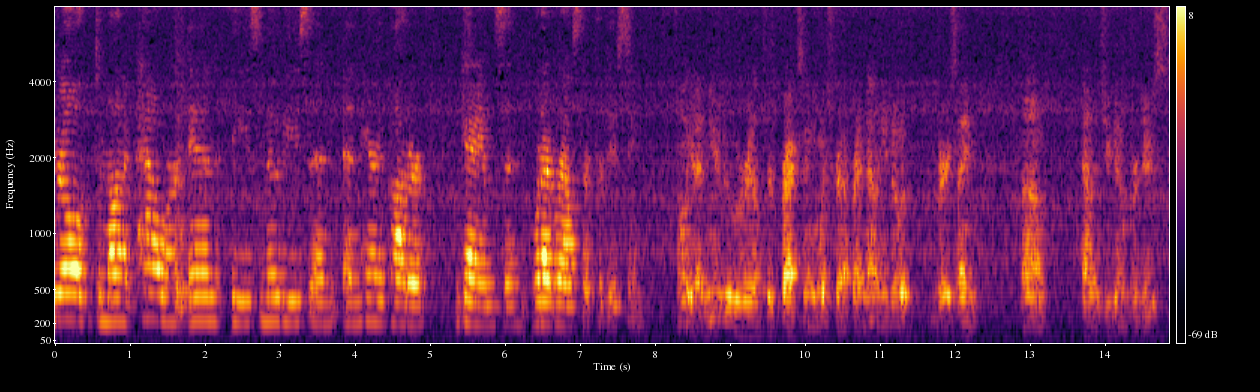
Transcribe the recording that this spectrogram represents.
real demonic power in these movies and, and Harry Potter games and whatever else they're producing. Oh yeah, and you who are out there practicing witchcraft right now, you know it very same. Um, how that you can produce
